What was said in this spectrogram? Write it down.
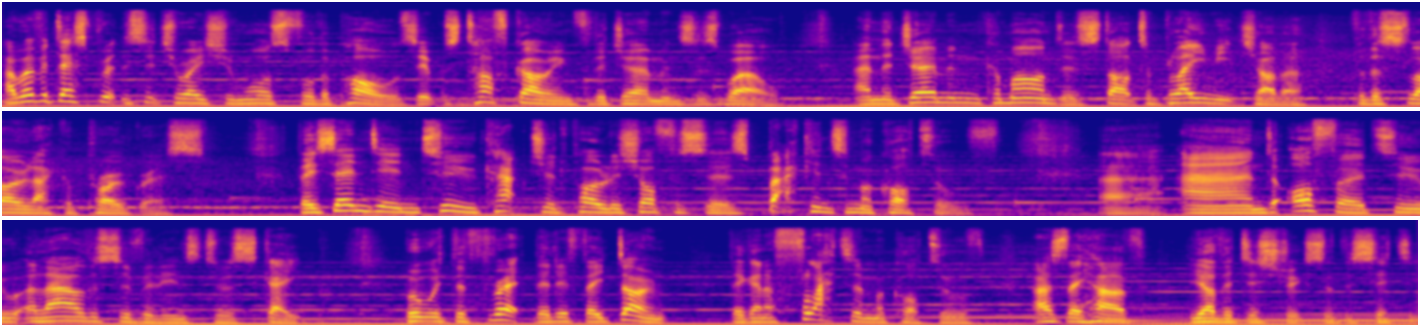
However desperate the situation was for the Poles, it was tough going for the Germans as well, and the German commanders start to blame each other for the slow lack of progress. They send in two captured Polish officers back into Mokotów uh, and offer to allow the civilians to escape, but with the threat that if they don't, they're going to flatten Mokotów as they have the other districts of the city.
